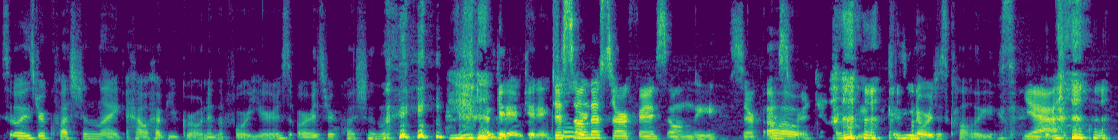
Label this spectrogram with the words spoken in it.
So is your question like how have you grown in the four years, or is your question like I'm kidding, I'm kidding. Just on the surface only. Surface. Oh, Because you know we're just colleagues. Yeah.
